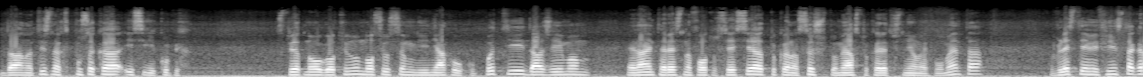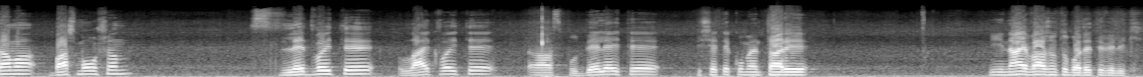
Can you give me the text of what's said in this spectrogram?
да, натиснах спусъка и си ги купих. Стоят много готино, носил съм ги няколко пъти, даже имам една интересна фотосесия, тук на същото място, където снимаме в момента. Влезте ми в инстаграма, BashMotion, следвайте, лайквайте, споделяйте, пишете коментари и най-важното бъдете велики.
